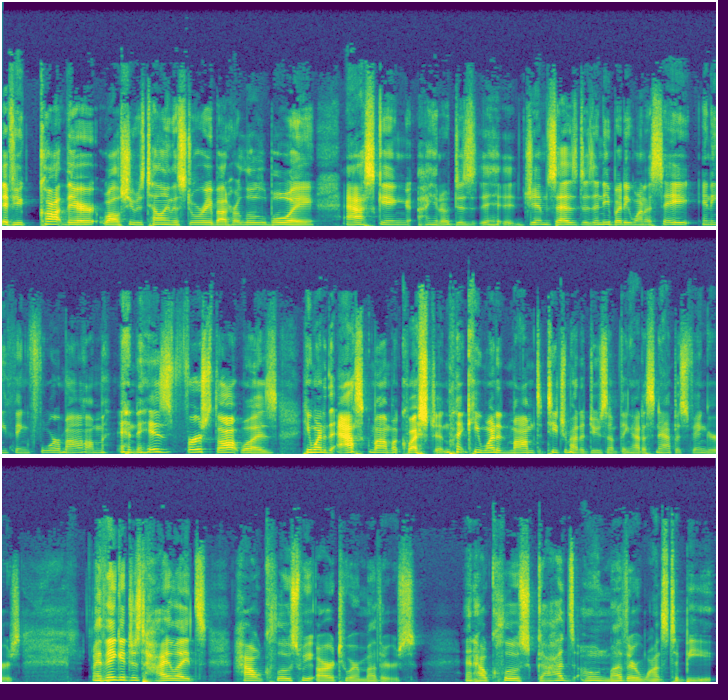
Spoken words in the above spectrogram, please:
if you caught there while she was telling the story about her little boy asking, you know, does Jim says, does anybody want to say anything for mom? And his first thought was he wanted to ask mom a question, like he wanted mom to teach him how to do something, how to snap his fingers. I think it just highlights how close we are to our mothers and how close God's own mother wants to be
